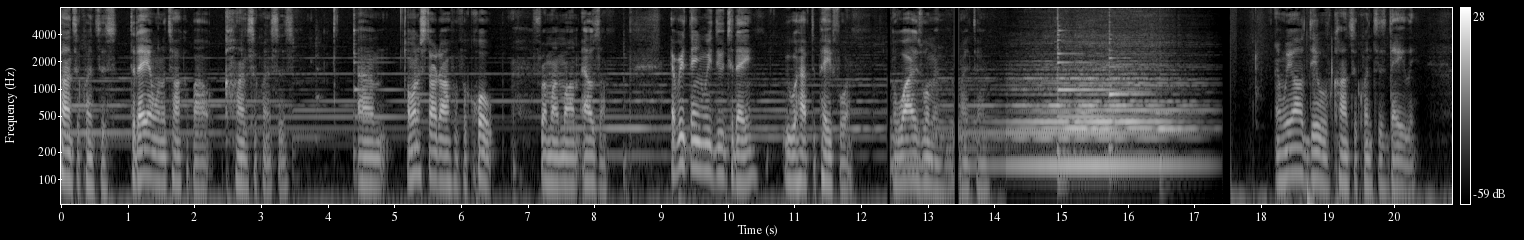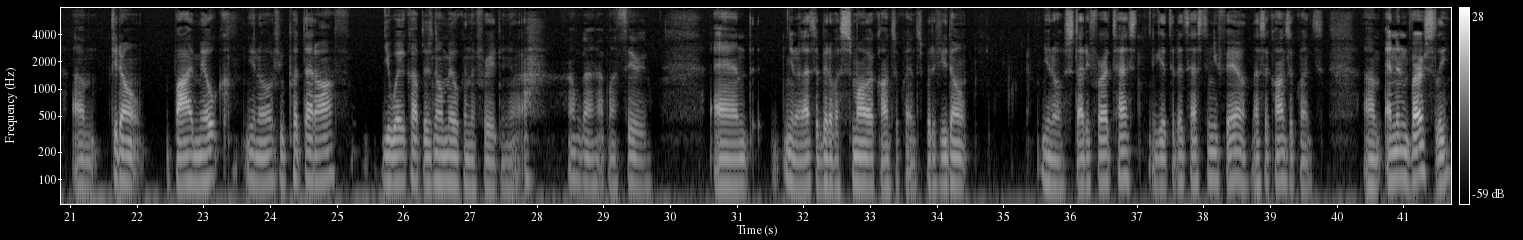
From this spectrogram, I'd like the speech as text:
Consequences. Today I want to talk about consequences. Um, I want to start off with a quote from my mom, Elsa. Everything we do today, we will have to pay for. A wise woman, right there. And we all deal with consequences daily. Um, if you don't buy milk, you know, if you put that off, you wake up, there's no milk in the fridge, and you're like, ah, I'm gonna have my cereal. And, you know, that's a bit of a smaller consequence. But if you don't, you know, study for a test, you get to the test and you fail, that's a consequence. Um, and inversely,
